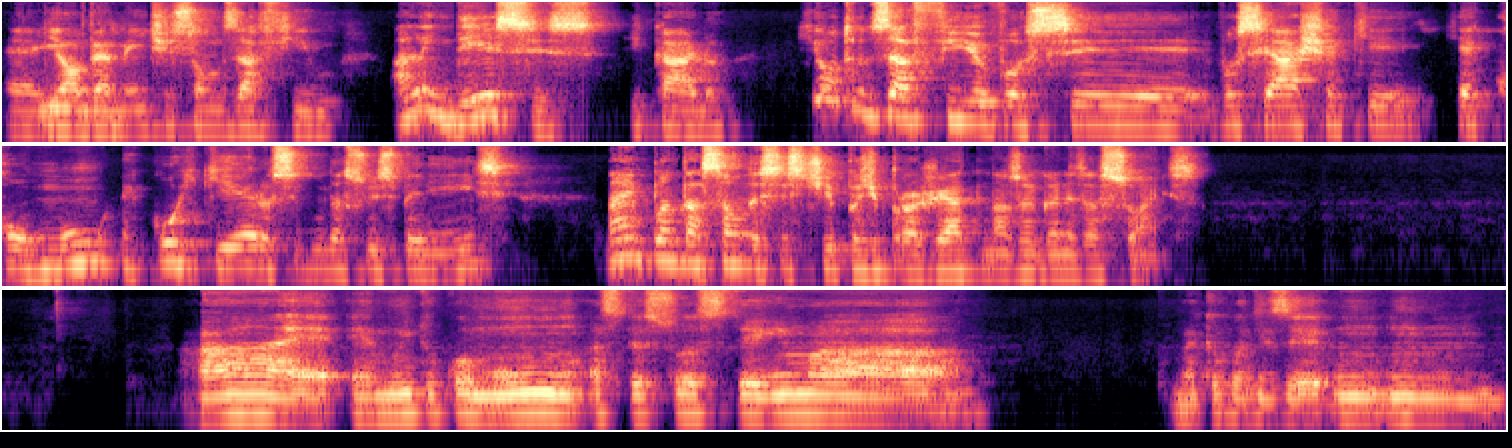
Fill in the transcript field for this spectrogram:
É, e, obviamente, isso é um desafio. Além desses, Ricardo, que outro desafio você, você acha que, que é comum, é corriqueiro, segundo a sua experiência, na implantação desses tipos de projeto nas organizações? Ah, é, é, muito comum as pessoas terem uma, como é que eu vou dizer, um, um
